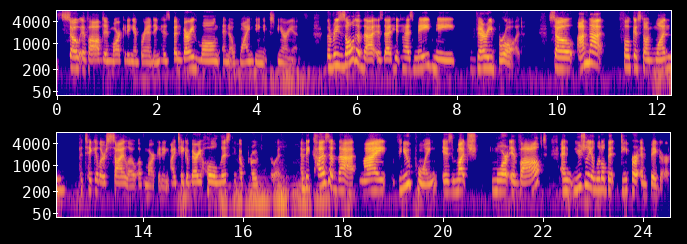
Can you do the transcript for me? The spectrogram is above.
so evolved in marketing and branding has been very long and a winding experience. The result of that is that it has made me very broad. So i'm not focused on one particular silo of marketing. I take a very holistic approach to it. And because of that my viewpoint is much more evolved and usually a little bit deeper and bigger.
